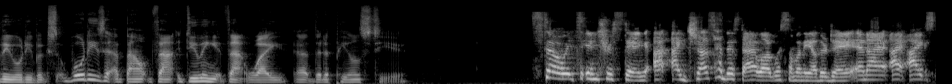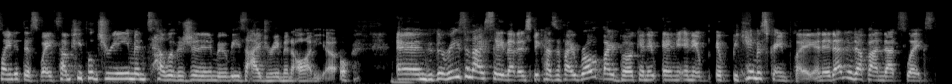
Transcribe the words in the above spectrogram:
for the audiobooks what is it about that doing it that way uh, that appeals to you so it's interesting. I, I, just had this dialogue with someone the other day, and I, I, I, explained it this way. Some people dream in television and movies. I dream in audio. Mm-hmm. And the reason I say that is because if I wrote my book and, it, and, and it, it became a screenplay and it ended up on Netflix,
